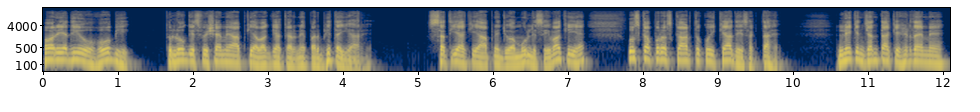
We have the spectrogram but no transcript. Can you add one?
और यदि वो हो भी तो लोग इस विषय में आपकी अवज्ञा करने पर भी तैयार हैं। सतिया की आपने जो अमूल्य सेवा की है, उसका पुरस्कार तो कोई क्या दे सकता है। लेकिन जनता के हृदय में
